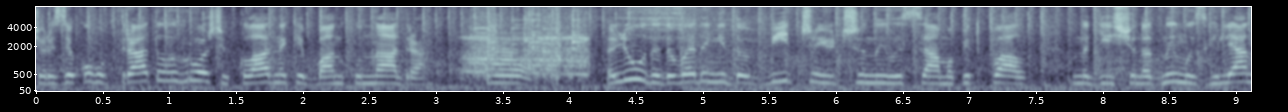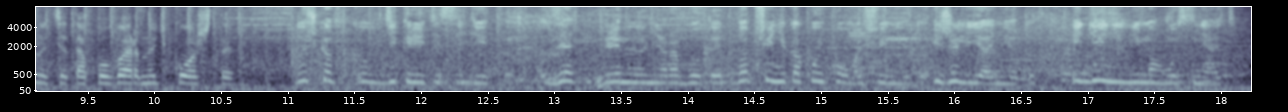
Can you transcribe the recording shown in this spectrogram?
через якого втратили гроші вкладники банку Надра. Люди, доведені до відчаю, чинили самопідпал. В надії, що над ними зглянуться та повернуть кошти. Дочка в, декрете сидит, зять временно не работает, вообще никакой помощи нету, и жилья нету, и деньги не могу снять.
